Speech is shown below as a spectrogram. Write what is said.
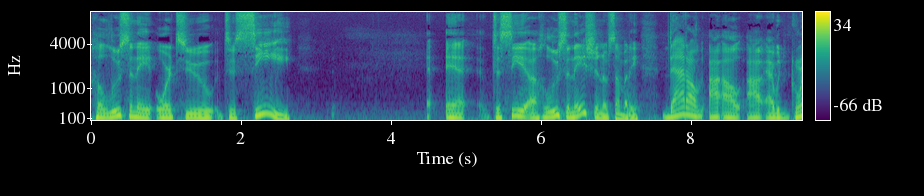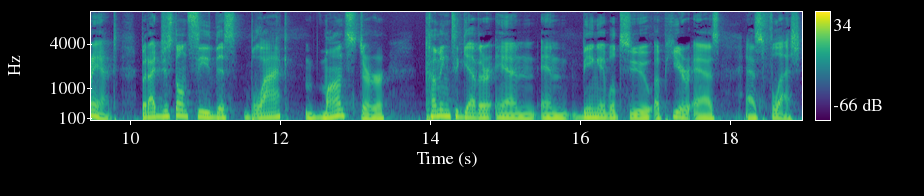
hallucinate or to to see to see a hallucination of somebody that I'll, I'll I'll I would grant, but I just don't see this black monster coming together and and being able to appear as as flesh.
